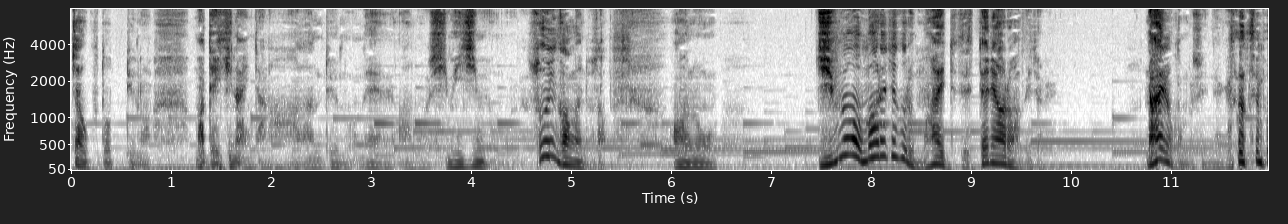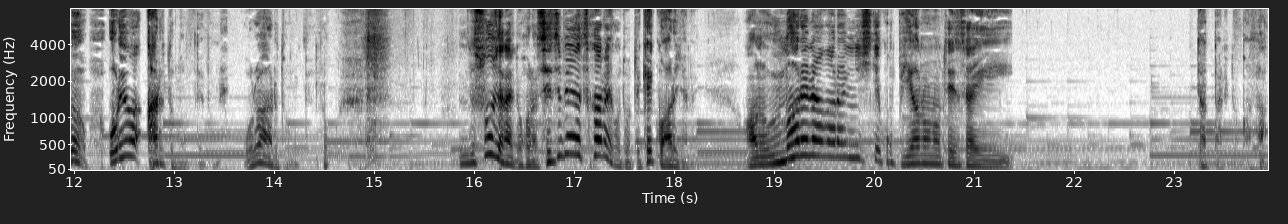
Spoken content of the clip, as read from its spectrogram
ちゃうことっていうのはまあできないんだななんていうのをねあのしみじみ思う。そういうふうに考えるとさあの自分が生まれてくる前って絶対にあるわけじゃない。ないのかもしれないけど。でも俺はあると思ってるのね。俺はあると思ってるの。でそうじゃないとほら説明がつかないことって結構あるじゃない。あの、生まれながらにしてこうピアノの天才だったりとかさ、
